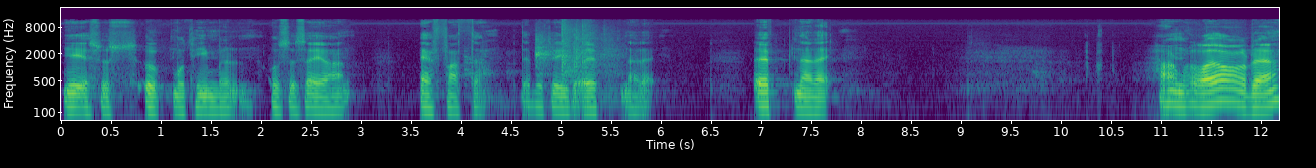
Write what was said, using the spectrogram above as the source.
Jesus upp mot himlen och så säger han Effata, det betyder öppna dig öppna dig. Han rörde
